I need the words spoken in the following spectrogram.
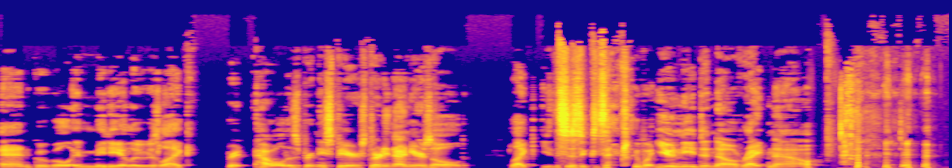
and Google immediately was like, "Brit, "How old is Britney Spears? Thirty nine years old." Like this is exactly what you need to know right now.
